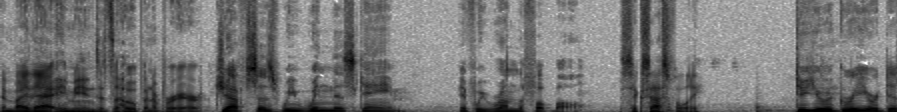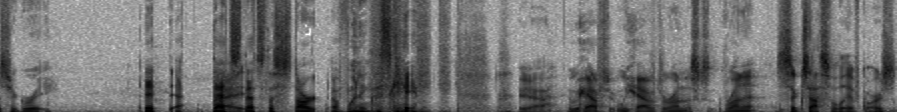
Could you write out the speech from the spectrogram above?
and by that he means it's a hope and a prayer. Jeff says we win this game if we run the football. Successfully. Do you agree or disagree? It that's I- that's the start of winning this game. Yeah, we have to we have to run this run it successfully, of course,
